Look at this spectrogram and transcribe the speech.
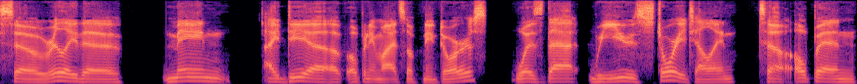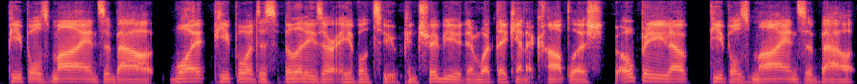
So really the main idea of opening minds, opening doors was that we use storytelling to open people's minds about what people with disabilities are able to contribute and what they can accomplish. Opening up people's minds about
